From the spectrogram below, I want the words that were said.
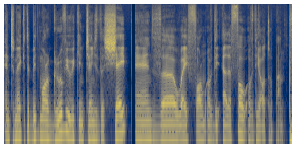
And to make it a bit more groovy, we can change the shape and the waveform of the LFO of the Autopan.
